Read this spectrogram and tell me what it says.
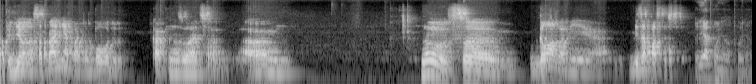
определенное собрание по этому поводу. Как это называется? Ну, с э, главами безопасности. Я понял, понял.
